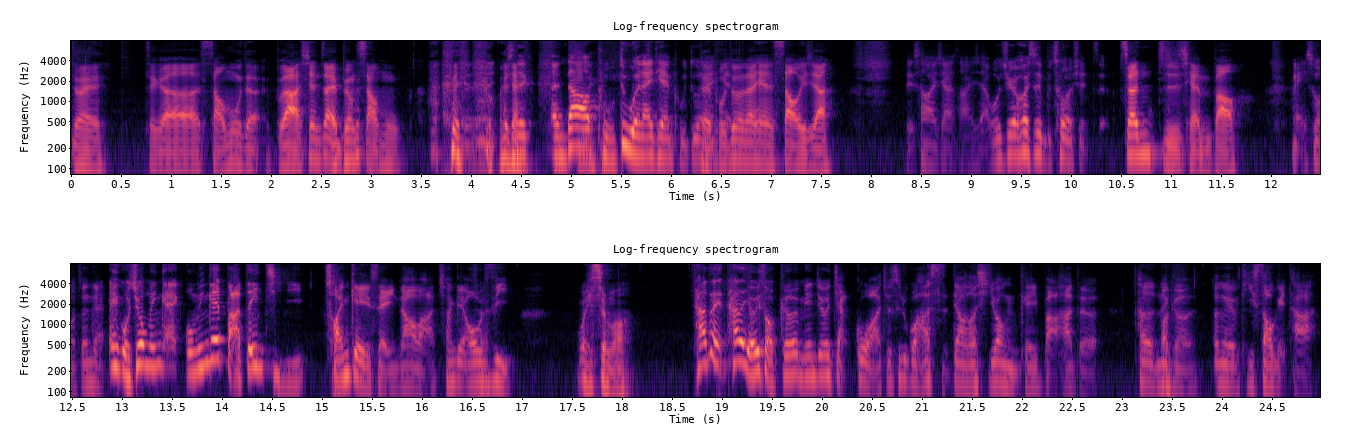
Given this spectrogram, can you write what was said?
对，这个扫墓的不啊，现在也不用扫墓。对对对 我想等到普渡的那一天，普渡对普渡的那天烧一下，得烧一下，烧一下，我觉得会是不错的选择。真纸钱包，没错，真的。哎、欸，我觉得我们应该，我们应该把这一集传给谁，你知道吗？传给 OZ。为什么？他在他的有一首歌里面就有讲过啊，就是如果他死掉的时候，希望你可以把他的他的那个 NFT 烧给他。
